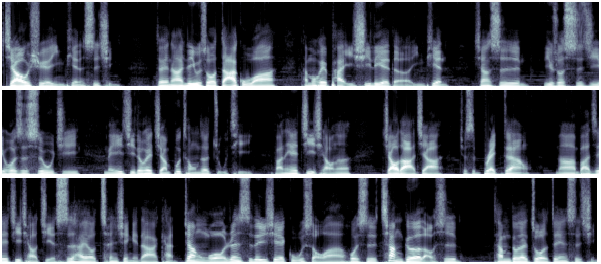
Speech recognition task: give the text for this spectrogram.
教学影片的事情。对，那例如说打鼓啊，他们会拍一系列的影片，像是例如说十集或是十五集，每一集都会讲不同的主题，把那些技巧呢教大家，就是 break down，那把这些技巧解释还有呈现给大家看。像我认识的一些鼓手啊，或是唱歌的老师，他们都在做这件事情。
